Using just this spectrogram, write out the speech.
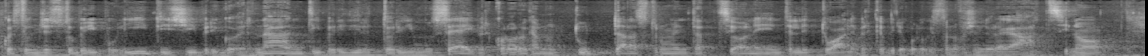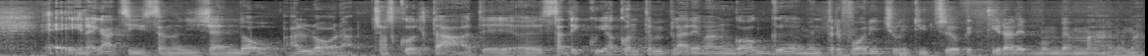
questo è un gesto per i politici, per i governanti, per i direttori di musei, per coloro che hanno tutta la strumentazione intellettuale per capire quello che stanno facendo i ragazzi, no? E i ragazzi gli stanno dicendo, oh, allora, ci ascoltate, eh, state qui a contemplare Van Gogh mentre fuori c'è un tizio che tira le bombe a mano, ma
